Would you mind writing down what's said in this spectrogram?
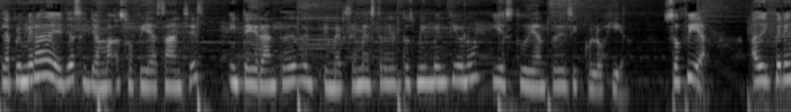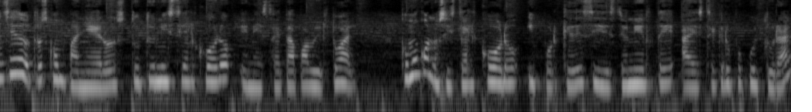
La primera de ellas se llama Sofía Sánchez, integrante desde el primer semestre del 2021 y estudiante de psicología. Sofía, a diferencia de otros compañeros, tú te uniste al coro en esta etapa virtual. ¿Cómo conociste al coro y por qué decidiste unirte a este grupo cultural?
